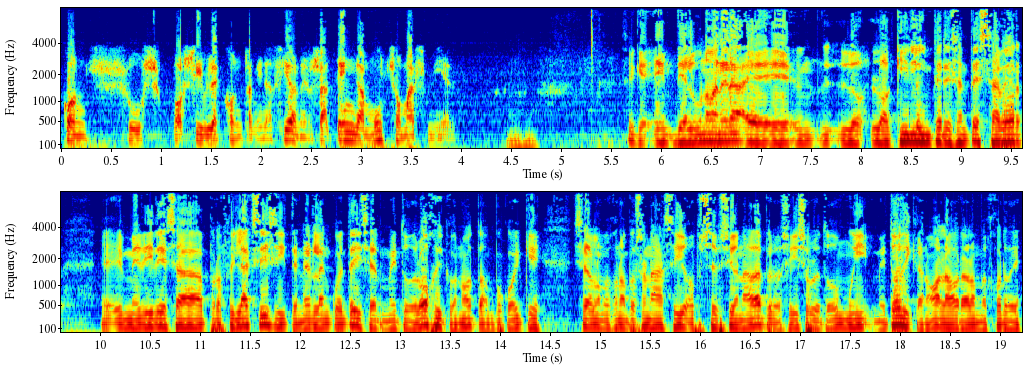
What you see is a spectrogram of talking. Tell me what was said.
con sus posibles contaminaciones, o sea, tenga mucho más miedo. Sí, que eh, de alguna manera eh, eh, lo, aquí lo interesante es saber medir esa profilaxis y tenerla en cuenta y ser metodológico, ¿no? Tampoco hay que ser a lo mejor una persona así obsesionada, pero sí sobre todo muy metódica, ¿no? A la hora a lo mejor de,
